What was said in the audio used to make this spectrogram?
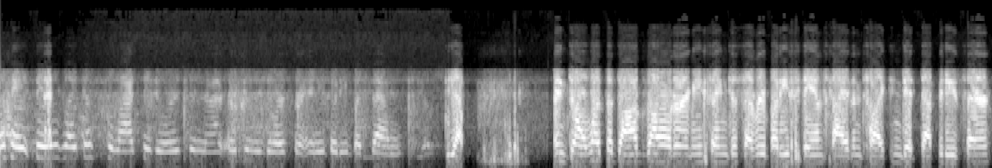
Okay, they would like us to lock the doors and not open the door for anybody but them. Yep. And don't let the dogs out or anything. Just everybody stay inside until I can get deputies there.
